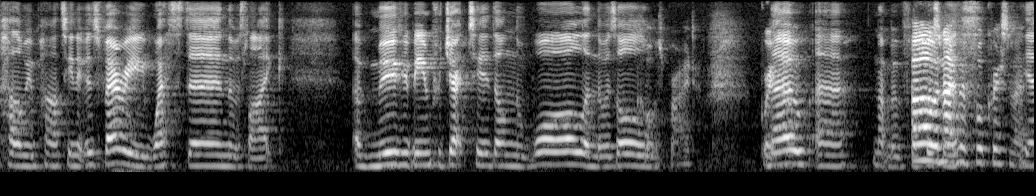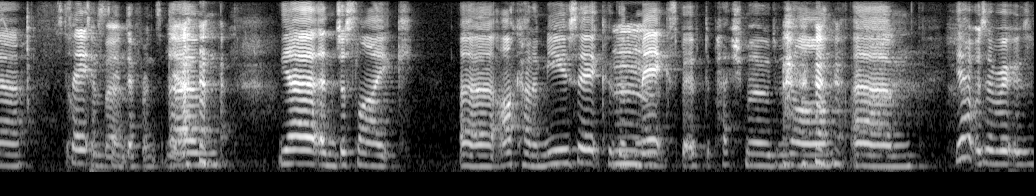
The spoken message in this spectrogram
Halloween party and it was very Western. There was like a movie being projected on the wall, and there was all Corpse Bride. Great no film. uh, Nightmare Before Oh, Christmas. Night Before Christmas. Yeah, Still same, same difference. Yeah. Um, yeah, and just like uh, our kind of music, a good Mm. mix, bit of Depeche Mode was on. um, yeah, it was a re- it was a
